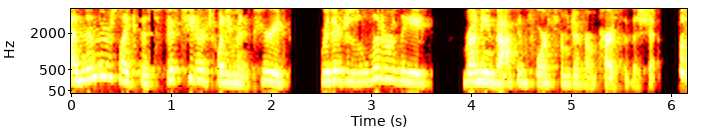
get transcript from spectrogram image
And then there's like this 15 or 20 minute period where they're just literally running back and forth from different parts of the ship.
